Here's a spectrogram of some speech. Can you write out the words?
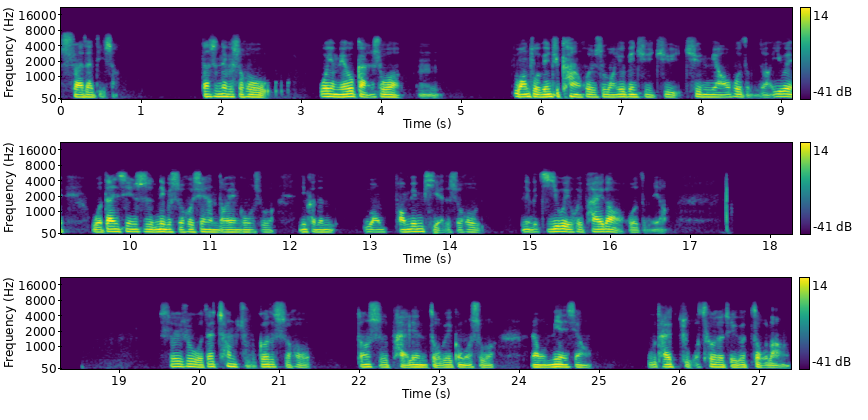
摔在地上，但是那个时候我也没有敢说，嗯。往左边去看，或者是往右边去去去瞄，或怎么着？因为我担心是那个时候现场导演跟我说，你可能往旁边撇的时候，那个机位会拍到或怎么样。所以说我在唱主歌的时候，当时排练走位跟我说，让我面向舞台左侧的这个走廊，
